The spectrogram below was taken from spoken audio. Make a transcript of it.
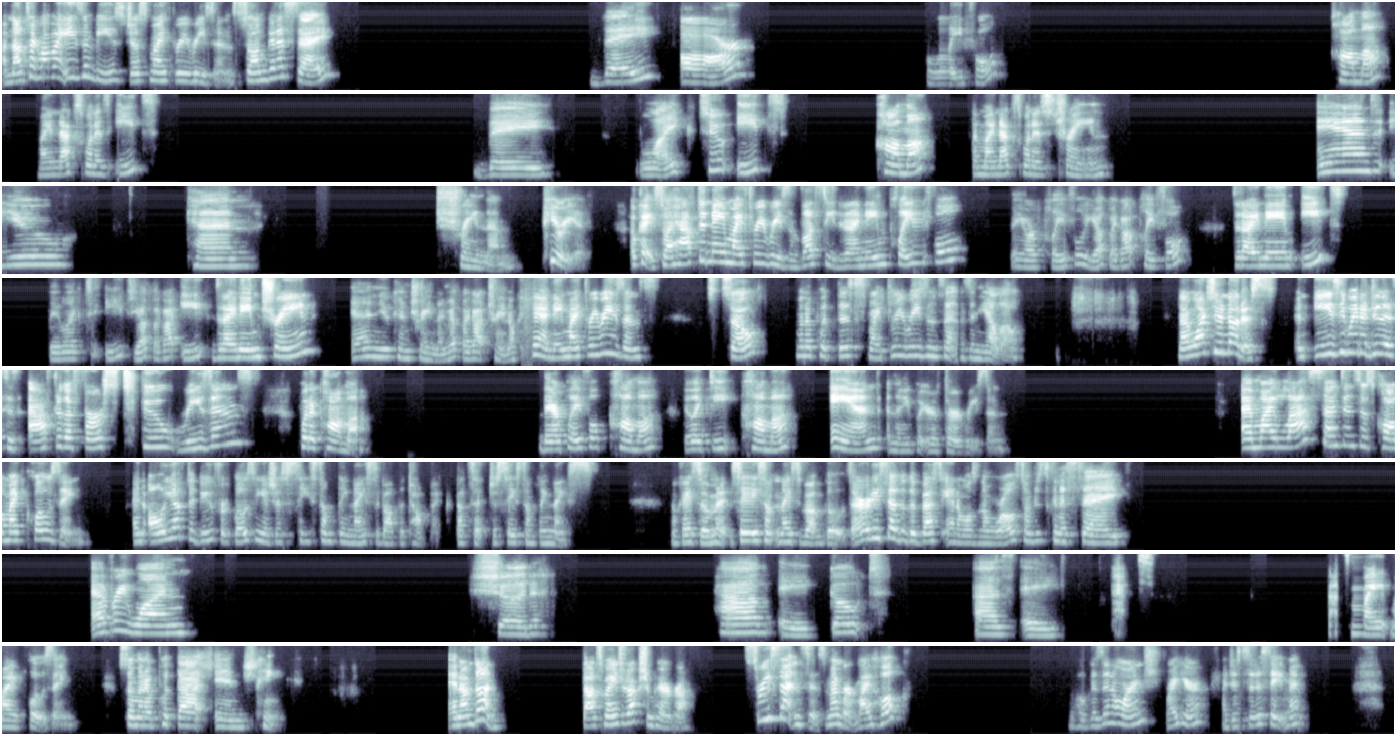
I'm not talking about my A's and B's, just my three reasons. So I'm going to say they are playful, comma, my next one is eat. They like to eat, comma, and my next one is train. And you can train them, period. Okay, so I have to name my three reasons. Let's see. Did I name playful? They are playful. Yep, I got playful. Did I name eat? They like to eat. Yep, I got eat. Did I name train? And you can train them. Yep, I got train. Okay, I named my three reasons. So I'm going to put this, my three reason sentence in yellow. Now I want you to notice an easy way to do this is after the first two reasons, put a comma. They are playful, comma. They like to eat, comma, and, and then you put your third reason. And my last sentence is called my closing. And all you have to do for closing is just say something nice about the topic. That's it. Just say something nice. Okay, so I'm going to say something nice about goats. I already said they're the best animals in the world. So I'm just going to say, everyone should have a goat as a pet. That's my, my closing. So I'm going to put that in pink and I'm done. That's my introduction paragraph. three sentences. Remember, my hook, the hook is in orange right here. I just did a statement.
